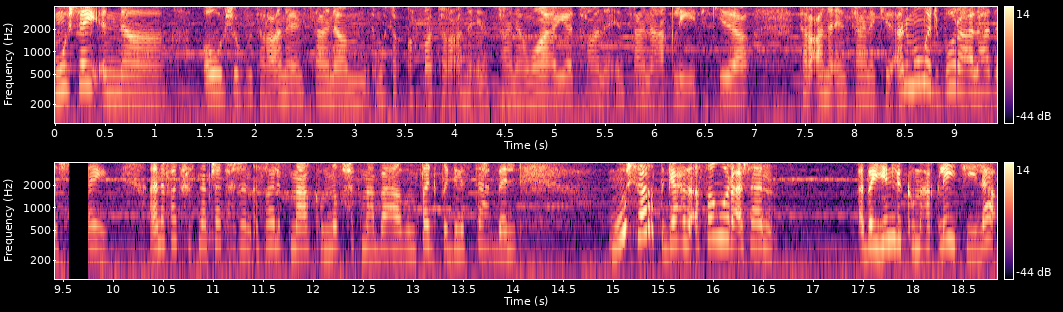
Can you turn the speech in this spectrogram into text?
مو شيء إنه أوه شوفوا ترى أنا إنسانة مثقفة ترى أنا إنسانة واعية ترى أنا إنسانة عقليتي كذا ترى أنا إنسانة كذا. أنا مو مجبورة على هذا الشيء. أنا فاتحة سناب شات عشان أسولف معكم نضحك مع بعض نطقطق نستهبل. مو شرط قاعدة أصور عشان أبين لكم عقليتي لا.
